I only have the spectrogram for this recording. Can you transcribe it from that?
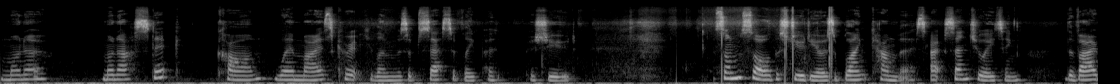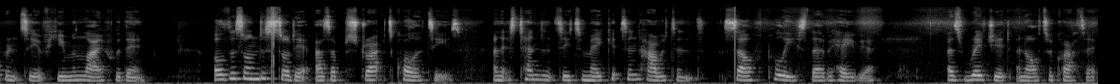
mono- monastic calm where Mies's curriculum was obsessively pu- pursued. Some saw the studio as a blank canvas accentuating the vibrancy of human life within. Others understood it as abstract qualities and its tendency to make its inhabitants self police their behaviour as rigid and autocratic.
